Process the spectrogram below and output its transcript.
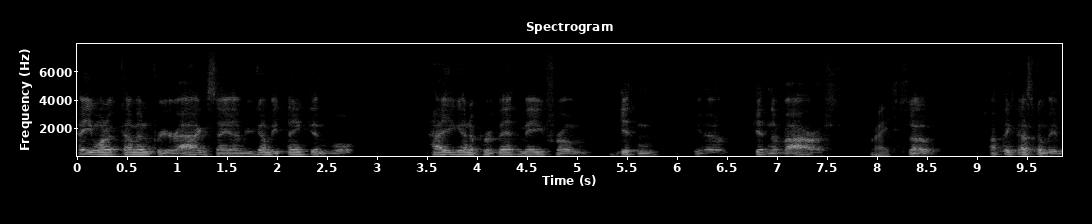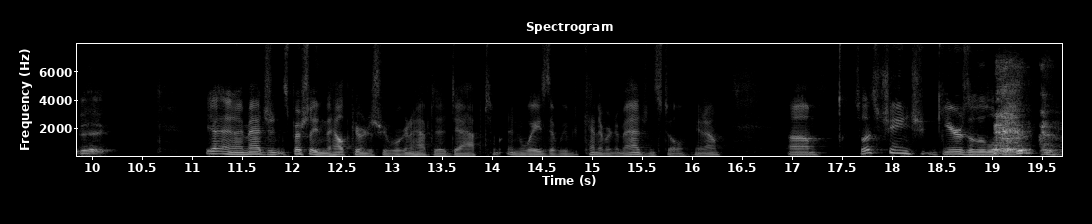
hey you want to come in for your eye exam? you're going to be thinking well how are you going to prevent me from getting you know getting the virus? Right. So i think that's going to be big yeah, and I imagine, especially in the healthcare industry, we're going to have to adapt in ways that we can't even imagine. Still, you know. Um, so let's change gears a little bit.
